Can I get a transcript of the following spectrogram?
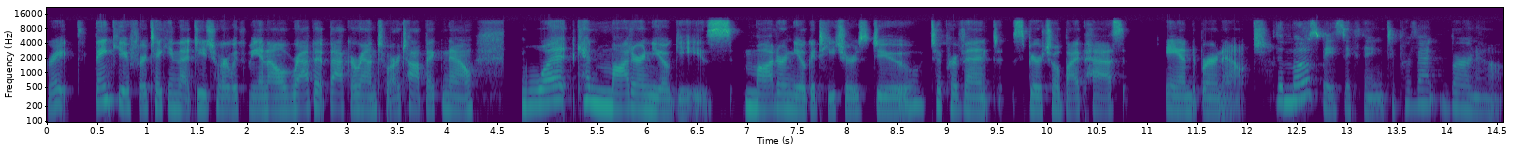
Great. Thank you for taking that detour with me. And I'll wrap it back around to our topic now. What can modern yogis, modern yoga teachers do to prevent spiritual bypass and burnout? The most basic thing to prevent burnout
